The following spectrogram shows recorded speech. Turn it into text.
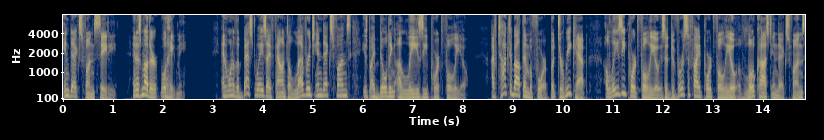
Index Fund Sethi, and his mother will hate me. And one of the best ways I've found to leverage index funds is by building a lazy portfolio. I've talked about them before, but to recap, a lazy portfolio is a diversified portfolio of low cost index funds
